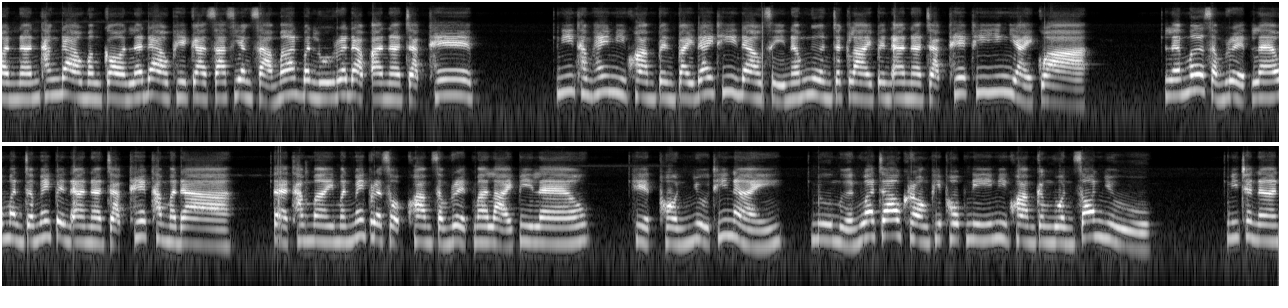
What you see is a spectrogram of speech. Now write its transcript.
วันนั้นทั้งดาวมังกรและดาวเพกาซัสยังสามารถบรรลุระดับอาณาจักรเทพ นี่ทำให้มีความเป็นไปได้ที่ดาวสีน้ำเงินจะกลายเป็นอาณาจักรเทพที่ยิ่งใหญ่กว่า และเมื่อสำเร็จแล้วมันจะไม่เป็นอาณาจักรเทพธรรมดา แต่ทำไมมันไม่ประสบความสำเร็จมาหลายปีแล้ว เหตุผลอยู่ที่ไหน ดูเหมือนว่าเจ้าครองพิภพนี้มีความกังวลซ่อนอยู่ มิฉะนั้น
